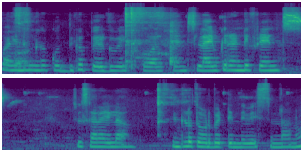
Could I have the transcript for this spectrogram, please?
ఫైనల్గా కొద్దిగా పెరుగు వేసుకోవాలి ఫ్రెండ్స్. లైవ్కి రండి ఫ్రెండ్స్. చూసారా ఇలా ఇంట్లో తోడబెట్టింది వేస్తున్నాను.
